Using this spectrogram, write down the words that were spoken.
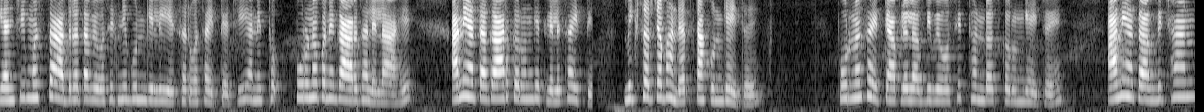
यांची मस्त आर्द्रता व्यवस्थित निघून गेली आहे सर्व साहित्याची आणि थो पूर्णपणे गार झालेला आहे. आणि आता गार करून घेतलेले साहित्य मिक्सरच्या भांड्यात टाकून घ्यायचं आहे पूर्ण साहित्य आपल्याला अगदी व्यवस्थित थंडच करून घ्यायचं आहे आणि आता अगदी छान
